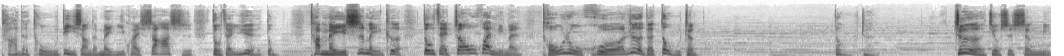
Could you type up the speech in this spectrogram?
他的土地上的每一块沙石都在跃动，他每时每刻都在召唤你们投入火热的斗争。斗争，这就是生命，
